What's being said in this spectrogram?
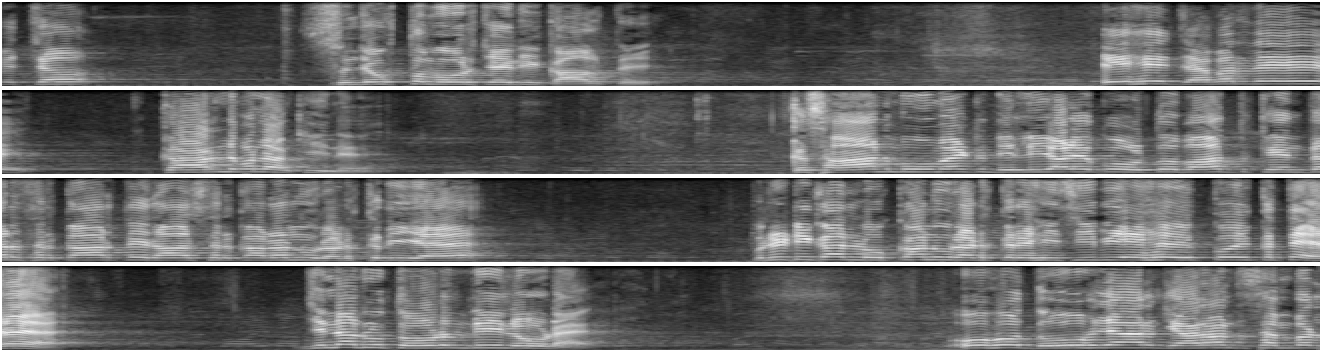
ਵਿੱਚ ਸੰਯੁਕਤ ਮੋਰਚੇ ਦੀ ਕਾਲ ਤੇ ਇਹ ਜ਼ਬਰ ਦੇ ਕਾਰਨ ਭਲਾ ਕੀ ਨੇ। ਕਿਸਾਨ ਮੂਵਮੈਂਟ ਦਿੱਲੀ ਵਾਲੇ ਘੋਲ ਤੋਂ ਬਾਅਦ ਕੇਂਦਰ ਸਰਕਾਰ ਤੇ ਰਾਜ ਸਰਕਾਰਾਂ ਨੂੰ ਰੜਕਦੀ ਹੈ। ਪੋਲੀਟੀਕਲ ਲੋਕਾਂ ਨੂੰ ਰੜਕ ਰਹੀ ਸੀ ਵੀ ਇਹ ਇੱਕੋ ਇੱਕ ਧਿਰ ਹੈ, ਜਿਨ੍ਹਾਂ ਨੂੰ ਤੋੜਨ ਦੀ ਲੋੜ ਹੈ। ਉਹ 2011 ਦਸੰਬਰ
